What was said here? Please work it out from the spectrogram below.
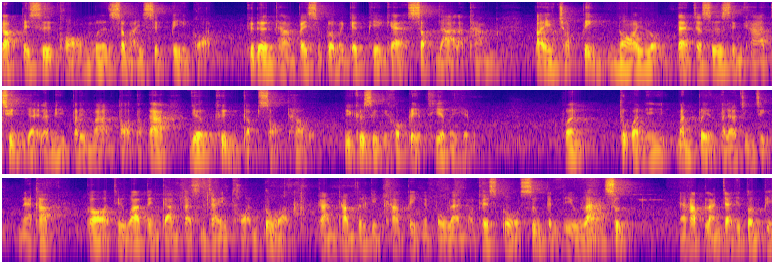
กลับไปซื้อของเหมือนสมัย 10 ปีก่อน คือเดินทางไปซูเปอร์มาร์เก็ตเพียงแค่สัปดาห์ละครั้ง ไปช้อปปิ้งน้อยลง แต่จะซื้อสินค้าชิ้นใหญ่และมีปริมาณต่อตะกร้าเยอะขึ้นกับ 2 เท่า นี่คือสิ่งที่เขาเปรียบเทียบให้เห็น ราะฉะนั้นทุกวันนี้มันเปลี่ยนไปแล้วจริง ๆ นะครับ ก็ถือว่าเป็นการตัดสินใจถอนตัวการทำธุรกิจค้าปลีกในโปแลนด์ของเทสโก้ซึ่งเป็นดีลล่าสุดนะครับหลังจากที่ต้นปี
